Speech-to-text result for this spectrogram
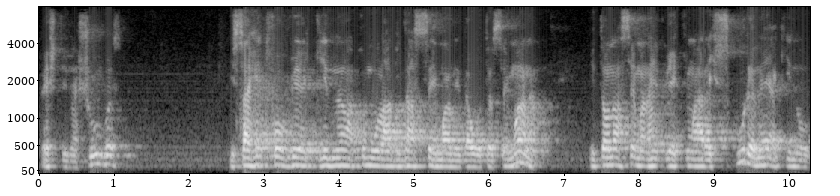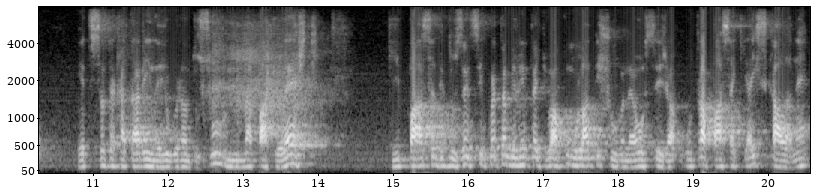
persistindo as chuvas. E se a gente for ver aqui no acumulado da semana e da outra semana, então, na semana, a gente vê aqui uma área escura, né, aqui no, entre Santa Catarina e Rio Grande do Sul, na parte leste, que passa de 250 milímetros aqui o acumulado de chuva, né? Ou seja, ultrapassa aqui a escala, né?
